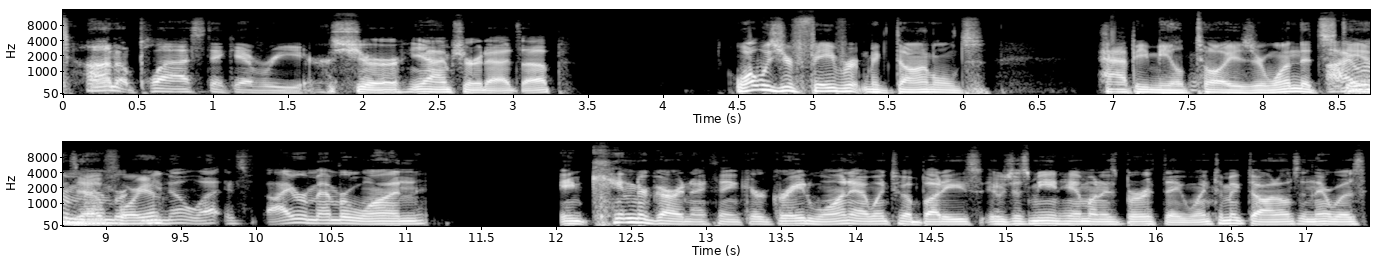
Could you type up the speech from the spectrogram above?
ton of plastic every year. Sure. Yeah, I'm sure it adds up. What was your favorite McDonald's Happy Meal toy? Is there one that I stands out for you? You know what? It's. I remember one in kindergarten, I think, or grade one. I went to a buddy's. It was just me and him on his birthday. Went to McDonald's, and there was.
